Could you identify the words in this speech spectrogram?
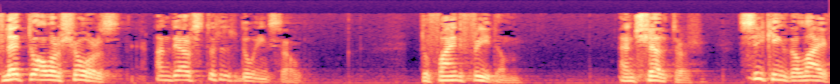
fled to our shores, and they are still doing so, to find freedom and shelter, seeking the life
